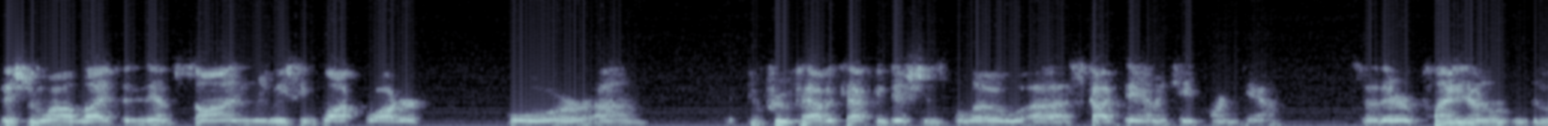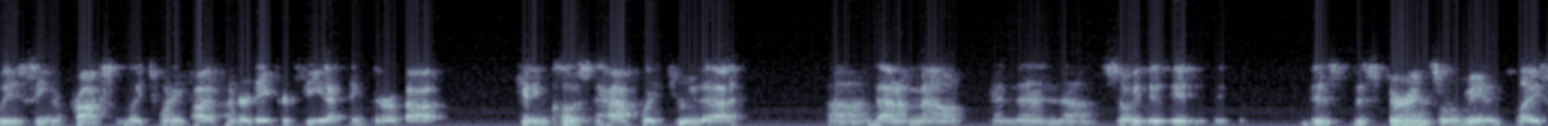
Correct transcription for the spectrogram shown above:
Fish and Wildlife and NMFS on releasing block water for um, improved habitat conditions below uh, Scott Dam and Cape Horn Dam. So they're planning on re- releasing approximately 2,500 acre feet. I think they're about getting close to halfway through that uh, that amount, and then uh, so it, it, it, this this variance will remain in place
